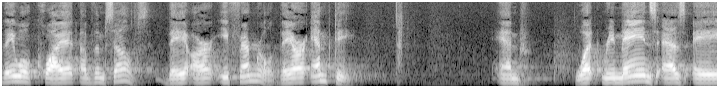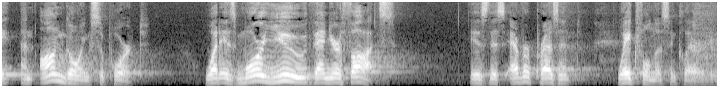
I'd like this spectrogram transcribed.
they will quiet of themselves. They are ephemeral, they are empty. And what remains as a, an ongoing support, what is more you than your thoughts, is this ever present wakefulness and clarity,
